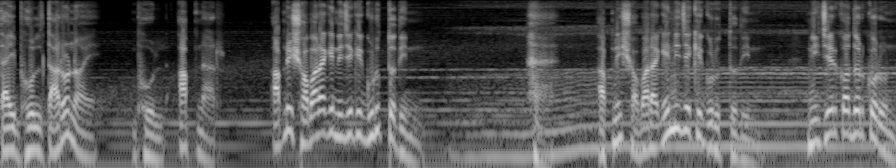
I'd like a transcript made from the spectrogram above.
তাই ভুল তারও নয়, ভুল আপনার। আপনি সবার আগে নিজেকে গুরুত্ব দিন। হ্যাঁ আপনি সবার আগে নিজেকে গুরুত্ব দিন। নিজের কদর করুন।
